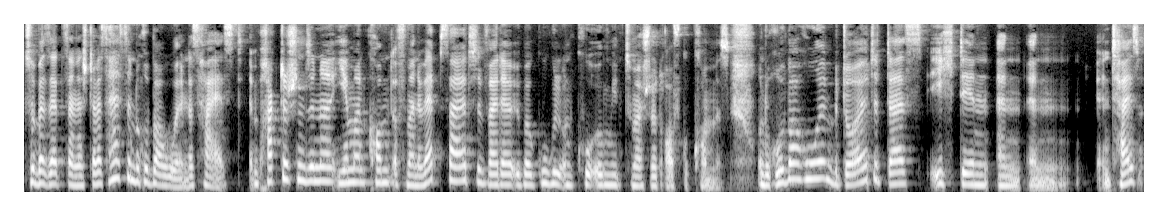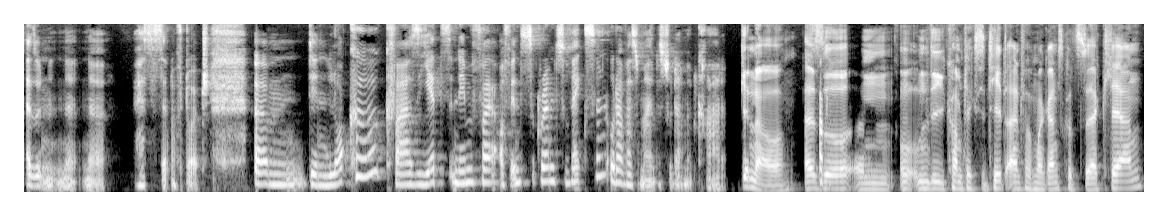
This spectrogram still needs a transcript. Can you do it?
zu übersetzen an der Stelle. Was heißt denn rüberholen? Das heißt, im praktischen Sinne, jemand kommt auf meine Webseite, weil der über Google und Co. irgendwie zum Beispiel drauf gekommen ist. Und rüberholen bedeutet, dass ich den, ein, ein, ein Teil, also eine, eine heißt es denn auf Deutsch, ähm, den locke, quasi jetzt in dem Fall auf Instagram zu wechseln? Oder was meintest du damit gerade? Genau, also ähm, um die Komplexität einfach mal ganz kurz zu erklären.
